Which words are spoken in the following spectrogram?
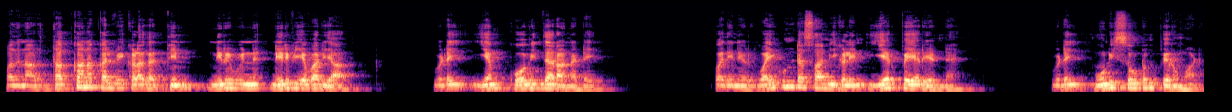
பதினாறு தக்கான கல்விக் கழகத்தின் நிறுவின நிறுவியவர் யார்? விடை எம். கோவிந்தரானடே. பதினேழு. வைகுண்ட சாமிகளின் இயற்பெயர் என்ன? விடை முடிசூடும் பெருமாள்.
